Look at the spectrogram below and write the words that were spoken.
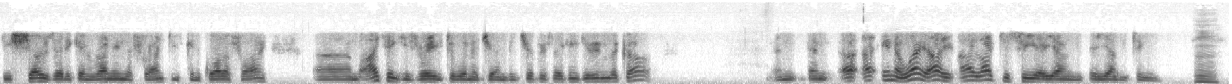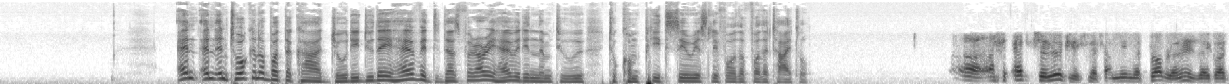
he shows that he can run in the front. He can qualify. Um, I think he's ready to win a championship if they can give him the car. And and uh, uh in a way, I I like to see a young a young team. Mm. And, and and talking about the car, Jody, do they have it? Does Ferrari have it in them to to compete seriously for the for the title? Uh, absolutely. I mean, the problem is they got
